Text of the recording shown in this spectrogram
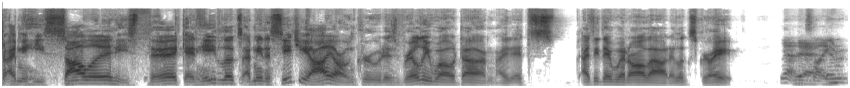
I mean, he's solid. He's thick, and he looks. I mean, the CGI on Groot is really well done. It's. I think they went all out. It looks great. Yeah, it's yeah, like and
